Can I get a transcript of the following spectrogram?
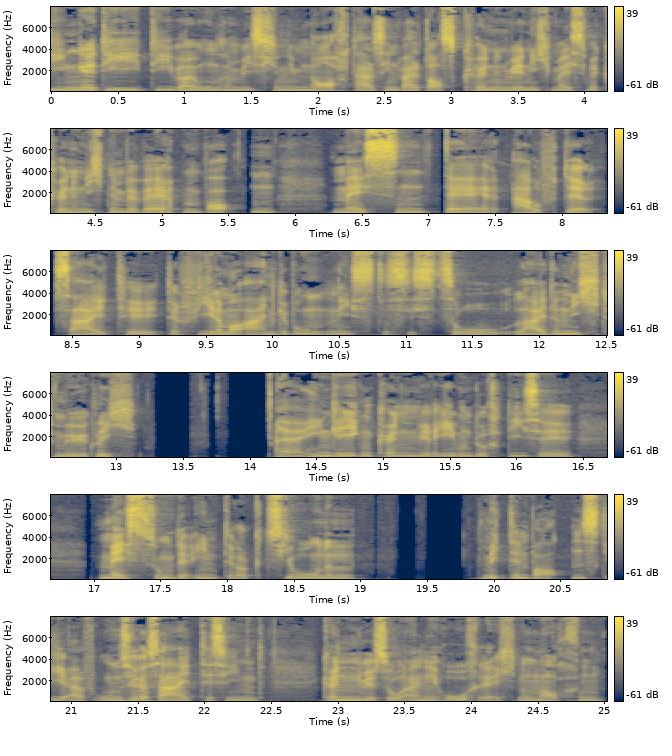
Dinge, die, die bei uns ein bisschen im Nachteil sind, weil das können wir nicht messen. Wir können nicht den Bewerben-Button messen, der auf der Seite der Firma eingebunden ist. Das ist so leider nicht möglich. Äh, hingegen können wir eben durch diese Messung der Interaktionen mit den Buttons, die auf unserer Seite sind, können wir so eine Hochrechnung machen,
